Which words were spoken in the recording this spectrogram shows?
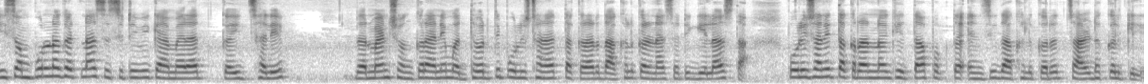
ही संपूर्ण घटना सी सी टी व्ही कॅमेऱ्यात कैद झाली दरम्यान शंकराने मध्यवर्ती पोलीस ठाण्यात तक्रार दाखल करण्यासाठी गेला असता पोलिसांनी तक्रार न घेता फक्त एन सी दाखल करत चालढकल केली.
